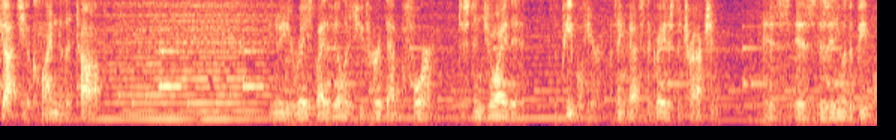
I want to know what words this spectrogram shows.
guts, you climb to the top. You know, you're raised by the village. You've heard that before. Just enjoy the, the people here. I think that's the greatest attraction is, is visiting with the people.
